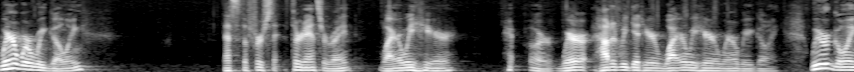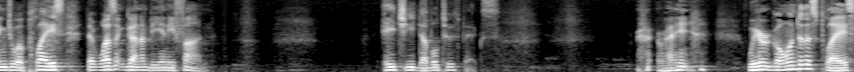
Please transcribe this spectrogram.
where were we going? That's the first third answer, right? Why are we here? Or where how did we get here? Why are we here? Where are we going? We were going to a place that wasn't going to be any fun. HE double toothpicks. right? we were going to this place,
